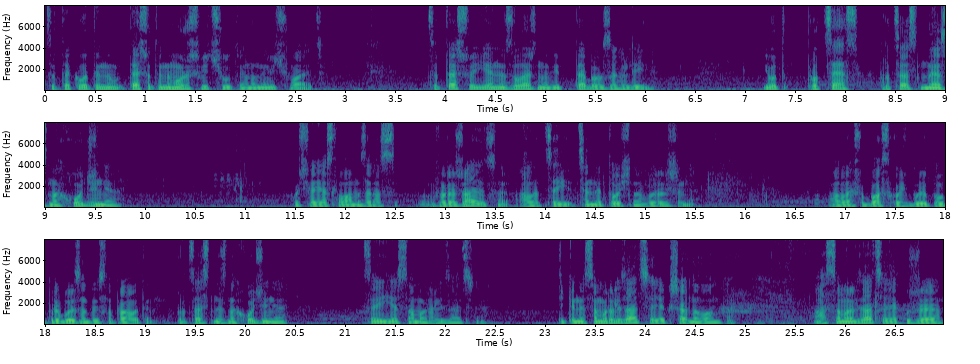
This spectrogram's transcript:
Це те, коли ти не, те, що ти не можеш відчути, воно не відчувається. Це те, що є незалежно від тебе взагалі. І от процес, процес незнаходження, хоча я словами зараз виражаю це, але це, це не точне вираження. Але щоб вас хоч було приблизно десь направити. Процес незнаходження це і є самореалізація. Тільки не самореалізація, як ще одна ланка, а самореалізація як уже,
